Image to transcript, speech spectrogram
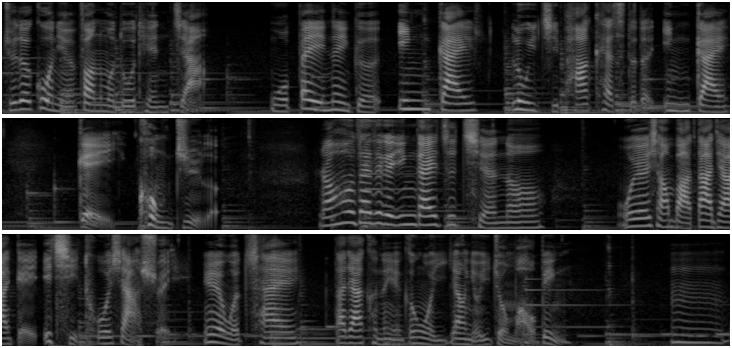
觉得过年放那么多天假，我被那个应该录一集 podcast 的应该给控制了。然后在这个应该之前呢，我也想把大家给一起拖下水，因为我猜大家可能也跟我一样有一种毛病，嗯，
